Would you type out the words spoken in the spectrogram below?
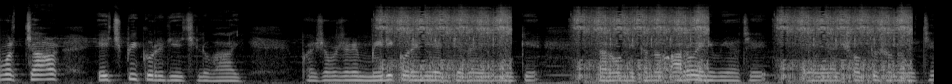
আমার চার এইচপি করে দিয়েছিল ভাই। সমস্যা নেই মেরি করে নিয়ে এক জায়গায় লোকে, কারণ এখানে আরও এনিমি আছে শব্দ শোনা যাচ্ছে।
